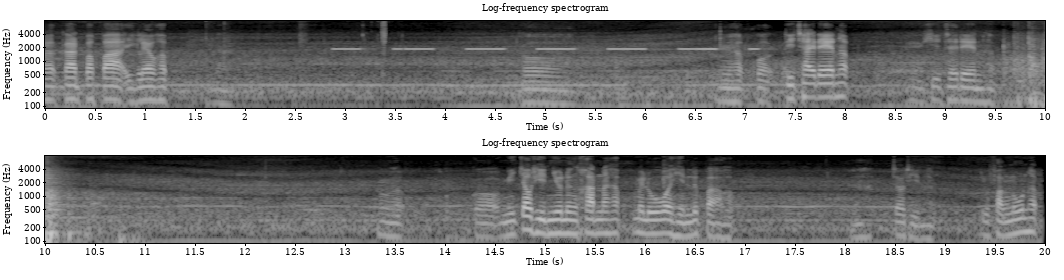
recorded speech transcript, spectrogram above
าการประปาอีกแล้วครับนะก็นี่ครับก็ตีชายแดนครับขีดชายแดนครับนู่ครับ ก็มีเจ้าถิ่นอยู่หนึ่งคันนะครับ ไม่รู้ว่าเห็นหรือเปล่าครับ เจ้าถิ่นครับ อยู่ฝั่งนู้นครับ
